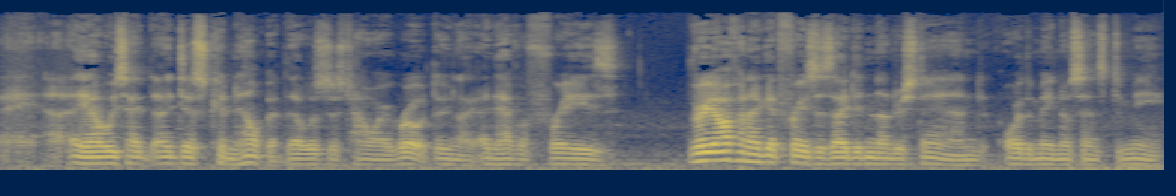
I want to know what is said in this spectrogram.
I, I always had. I just couldn't help it. That was just how I wrote. I'd have a phrase. Very often, I get phrases I didn't understand or that made no sense to me,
